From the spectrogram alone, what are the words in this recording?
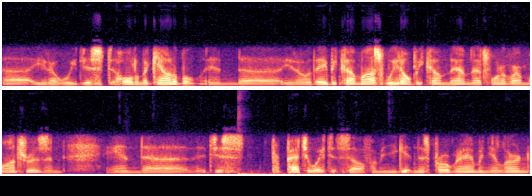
uh, you know, we just hold them accountable, and uh, you know, they become us. We don't become them. That's one of our mantras, and and uh, just perpetuates itself. I mean, you get in this program and you learn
